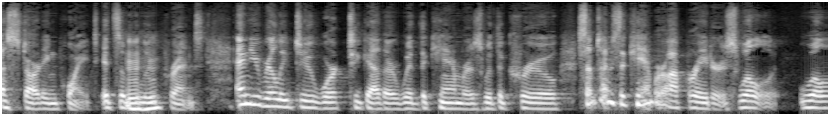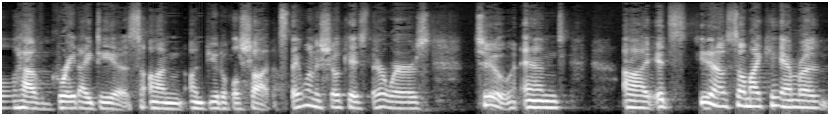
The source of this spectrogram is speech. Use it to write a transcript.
a starting point. It's a mm-hmm. blueprint. And you really do work together with the cameras, with the crew. Sometimes the camera operators will will have great ideas on on beautiful shots. They want to showcase their wares too. And uh, it's you know, so my camera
